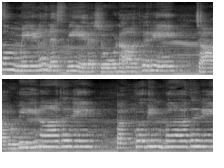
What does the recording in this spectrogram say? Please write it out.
सम्मेलनस्मेरशोणाधरे चारुवीणाधरे पक्वबिम्बाधरे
